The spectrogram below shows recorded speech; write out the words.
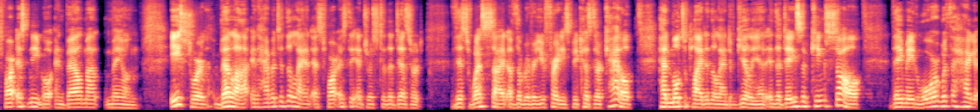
far as Nebo and Baal Maon. Eastward, Bela inhabited the land as far as the entrance to the desert, this west side of the river Euphrates, because their cattle had multiplied in the land of Gilead. In the days of King Saul, they made war with the Hag-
